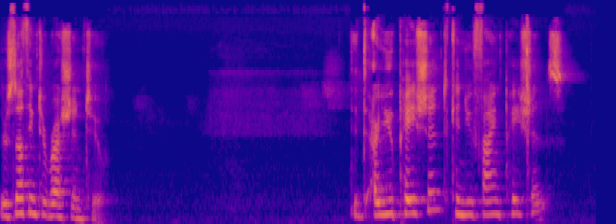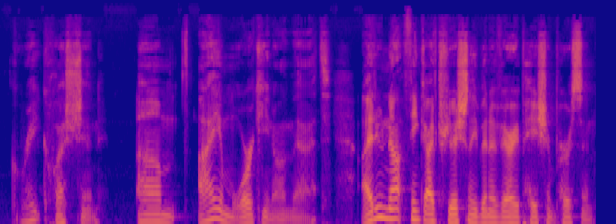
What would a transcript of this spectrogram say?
There's nothing to rush into. Are you patient? Can you find patience? great question. Um, I am working on that. I do not think I've traditionally been a very patient person,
